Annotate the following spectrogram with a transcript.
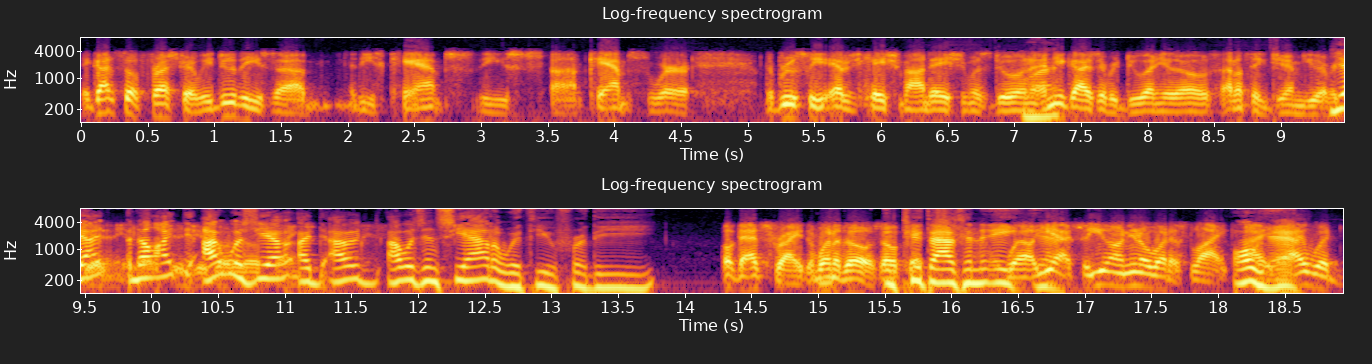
It got so frustrating. We do these uh, these camps, these uh, camps where the Bruce Lee Education Foundation was doing. Right. And you guys ever do any of those? I don't think Jim, you ever yeah, did any of no, those, I. I was yeah, things? I, I, I was in Seattle with you for the Oh, that's right. One of those. Okay. 2008. Well, yeah. yeah. So you know, you know what it's like. Oh, I, yeah. I would,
